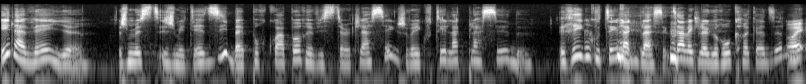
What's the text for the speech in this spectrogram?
Et la veille, je m'étais dit, ben pourquoi pas revisiter un classique? Je vais écouter Lac Placide. Réécouter Lac Placide, tu sais, avec le gros crocodile. Ouais.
